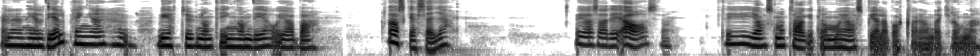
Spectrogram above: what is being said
Eller en hel del pengar. Vet du någonting om det? Och jag bara, vad ska jag säga? Och jag sa det, ja, så det är jag som har tagit dem och jag spelar bort varenda krona.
